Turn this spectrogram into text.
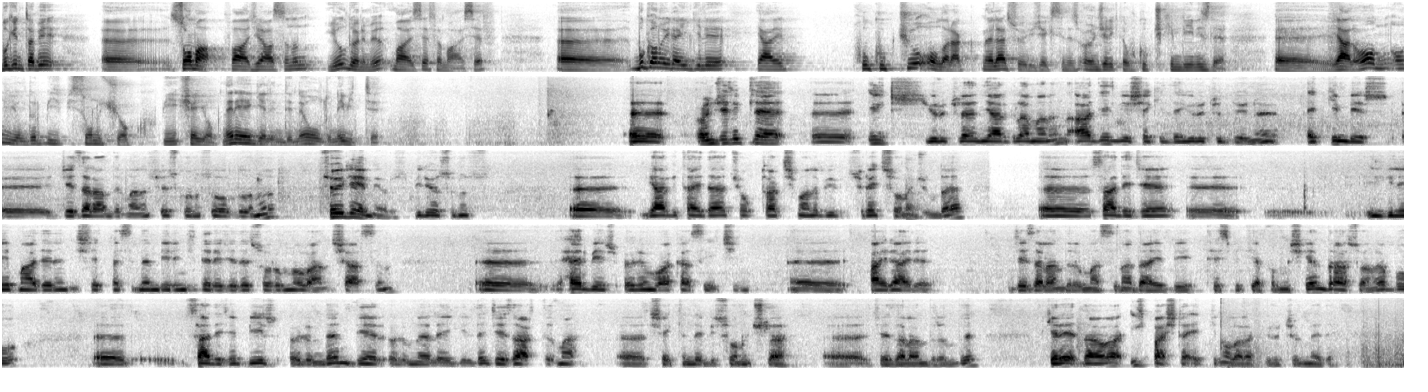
Bugün tabii e, Soma faciasının yıl dönümü maalesef ve maalesef. E, bu konuyla ilgili yani hukukçu olarak neler söyleyeceksiniz? Öncelikle hukukçu kimliğinizle. E, yani 10 10 yıldır bir, bir sonuç yok, bir şey yok. Nereye gelindi, ne oldu, ne bitti? Ee, öncelikle e, ilk yürütülen yargılamanın adil bir şekilde yürütüldüğünü, etkin bir e, cezalandırmanın söz konusu olduğunu söyleyemiyoruz. Biliyorsunuz e, Yargıtay'da çok tartışmalı bir süreç sonucunda e, sadece e, ilgili madenin işletmesinden birinci derecede sorumlu olan şahsın e, her bir ölüm vakası için e, ayrı ayrı cezalandırılmasına dair bir tespit yapılmışken daha sonra bu e, sadece bir ölümden diğer ölümlerle ilgili de ceza arttırma e, şeklinde bir sonuçla e, cezalandırıldı. Bir kere dava ilk başta etkin olarak yürütülmedi.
